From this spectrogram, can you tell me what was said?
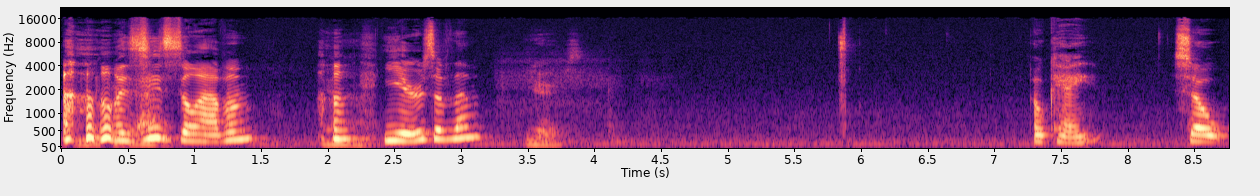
Oh, does he still have them? Yeah, Years of them? years. Okay. So,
